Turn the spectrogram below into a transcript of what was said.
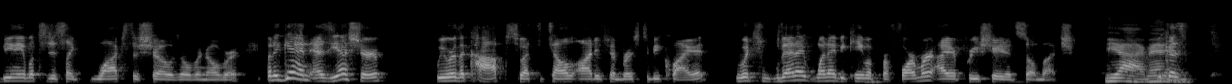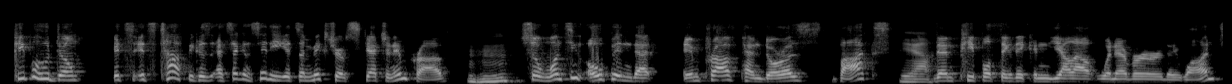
being able to just like watch the shows over and over. But again, as Yesher, we were the cops who had to tell audience members to be quiet. Which then, I, when I became a performer, I appreciated so much yeah, I imagine. because people who don't, it's it's tough because at Second City, it's a mixture of sketch and improv. Mhm. So once you open that improv Pandora's box, yeah. then people think they can yell out whenever they want.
